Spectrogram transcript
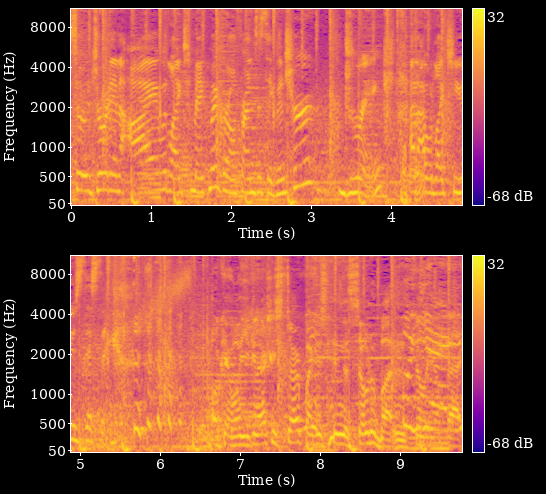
So, Jordan, I would like to make my girlfriend's a signature drink, and I would like to use this thing. Okay, well, you can actually start by just hitting the soda button, Oh, filling yay. up that,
